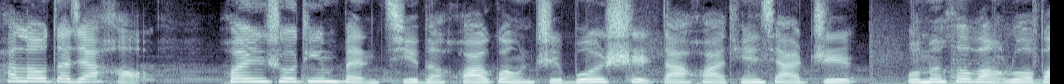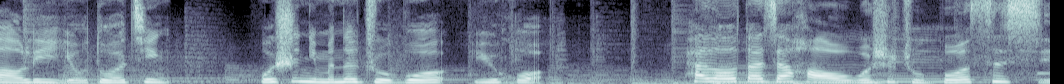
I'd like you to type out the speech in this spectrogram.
Hello，大家好。欢迎收听本期的华广直播室《大话天下之我们和网络暴力有多近》，我是你们的主播渔火。Hello，大家好，我是主播四喜。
